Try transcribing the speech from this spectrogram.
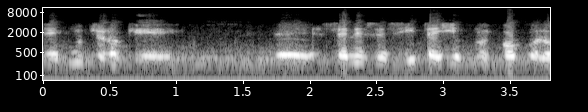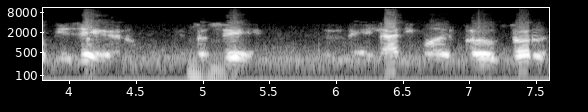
es mucho lo que eh, se necesita y es muy poco lo que llega, ¿no? Entonces el ánimo del productor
